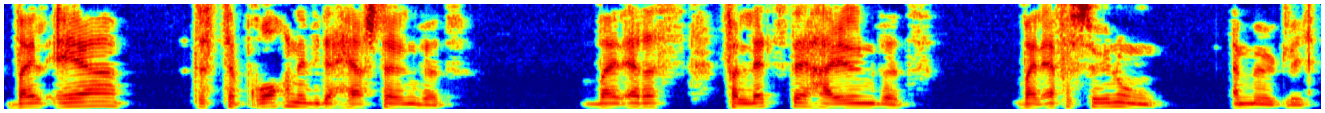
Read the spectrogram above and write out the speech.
weil er das Zerbrochene wiederherstellen wird, weil er das Verletzte heilen wird, weil er Versöhnung ermöglicht,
